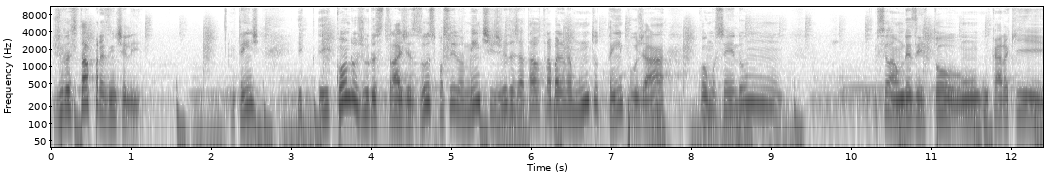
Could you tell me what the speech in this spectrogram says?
Judas está presente ali. Entende? E, e quando Judas traz Jesus, possivelmente Judas já estava trabalhando há muito tempo já como sendo um, sei lá, um desertor, um, um cara que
